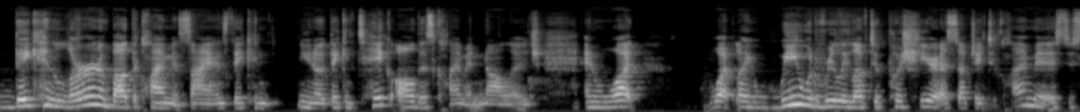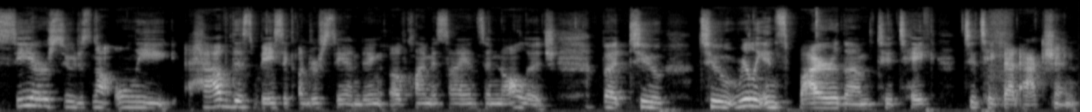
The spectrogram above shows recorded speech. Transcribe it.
they can learn about the climate science they can you know they can take all this climate knowledge and what what like we would really love to push here as subject to climate is to see our students not only have this basic understanding of climate science and knowledge but to to really inspire them to take to take that action,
